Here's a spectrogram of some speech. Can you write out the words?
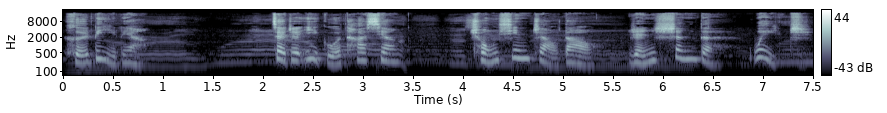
和力量，在这异国他乡重新找到人生的位置。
